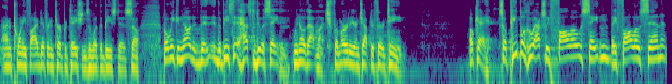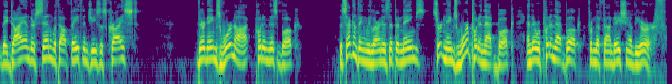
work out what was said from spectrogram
I don't know, 25 different interpretations of what the beast is. So, but we can know that the, the beast has to do with Satan. We know that much from earlier in chapter 13. Okay, so people who actually follow Satan, they follow sin, they die in their sin without faith in Jesus Christ, their names were not put in this book. The second thing we learn is that their names, certain names were put in that book, and they were put in that book from the foundation of the earth.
